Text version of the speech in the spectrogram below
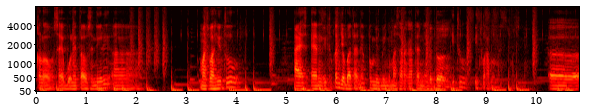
Kalau saya boleh tahu sendiri eh, Mas Wahyu tuh ASN itu kan jabatannya pembimbing kemasyarakatan ya. Betul. Itu itu apa Mas maksudnya? Eh,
